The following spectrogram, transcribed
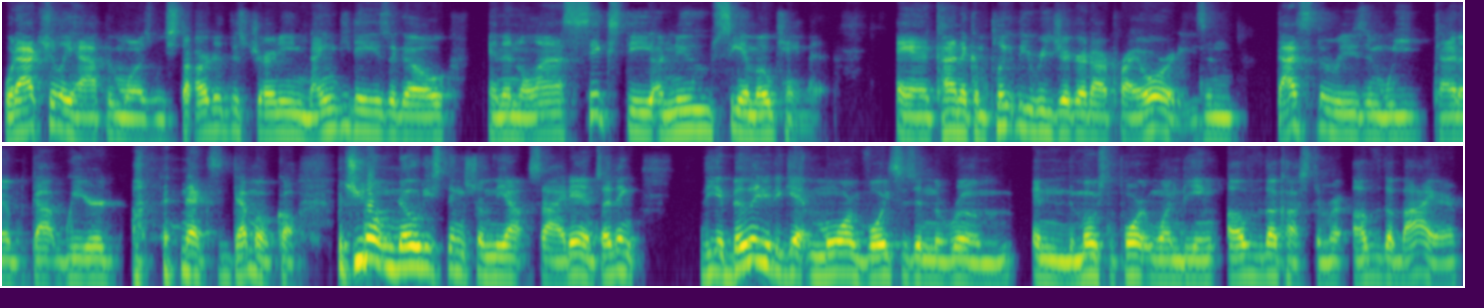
What actually happened was we started this journey 90 days ago, and in the last 60, a new CMO came in and kind of completely rejiggered our priorities. And that's the reason we kind of got weird on the next demo call. But you don't know these things from the outside in. So I think the ability to get more voices in the room, and the most important one being of the customer, of the buyer,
